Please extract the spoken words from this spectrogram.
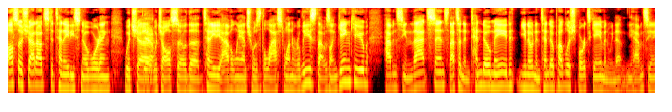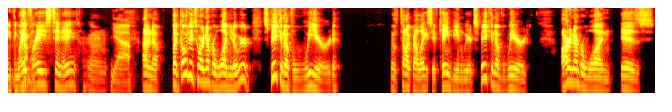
Also shout outs to 1080 snowboarding which uh yeah. which also the 1080 avalanche was the last one released. That was on gamecube. Haven't seen that since. That's a nintendo made you know nintendo published sports game and we, ne- haven't seen anything wave race 1080 um, yeah. I don't know. But going into our number one you know we are speaking of weird We'll talk about Legacy of Kain being weird. Speaking of weird, our number one is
